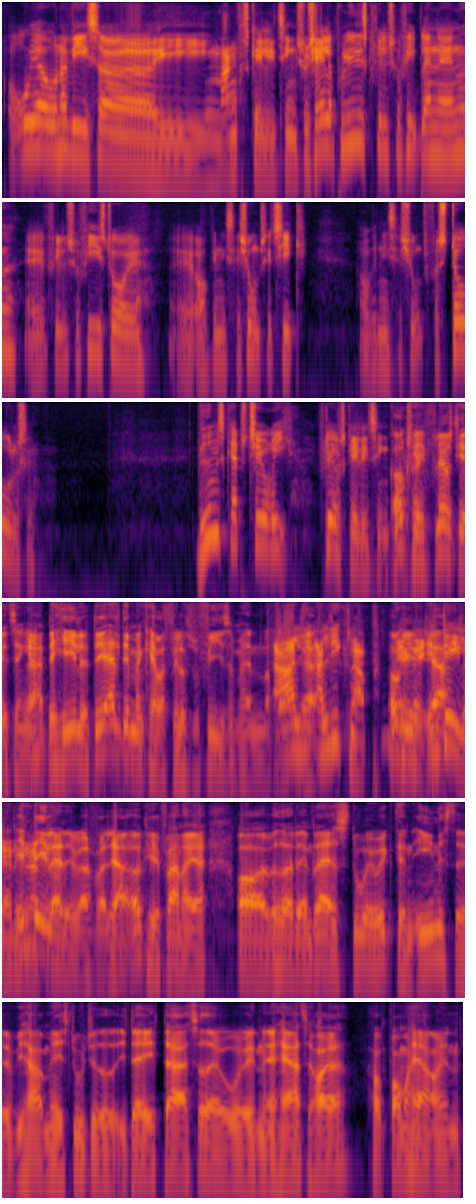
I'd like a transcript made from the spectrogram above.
Og jeg underviser i mange forskellige ting. Social og politisk filosofi blandt andet, øh, filosofihistorie, øh, organisationsetik, organisationsforståelse, videnskabsteori, flere forskellige ting. Okay, sagt. flere forskellige ting. Ja. Ja. ja, det hele. Det er alt det, man kalder filosofi, simpelthen. Ja, lige, ja. lige knap, Okay, men øh, ja. en del af det. En del af det i hvert fald, ja. Okay, fair nok, ja. Og hvad hedder det, Andreas, du er jo ikke den eneste, vi har med i studiet i dag. Der sidder jo en uh, herre til højre for mig her, og en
